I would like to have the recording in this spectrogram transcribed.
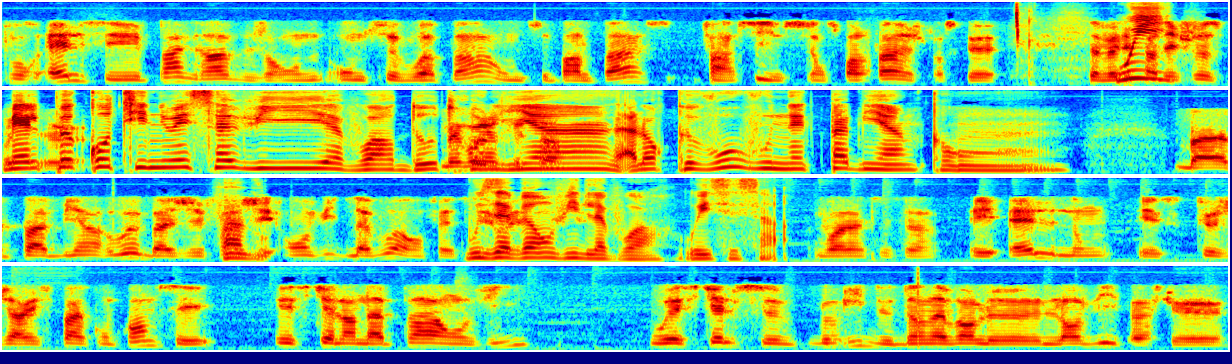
pour elle, c'est pas grave. Genre, on, on ne se voit pas, on ne se parle pas. Enfin, si, si on se parle pas, je pense que ça va lui Oui, faire des choses. Mais elle que- peut continuer sa vie, avoir d'autres voilà, liens, alors que vous, vous n'êtes pas bien quand Bah, pas bien. Ouais, bah, j'ai, enfin, Ah, j'ai envie de la voir, en fait. vous avez envie de la voir. Oui, c'est ça. Voilà, c'est ça. Et elle, non. Et ce que j'arrive pas à comprendre, c'est est-ce qu'elle en a pas envie ou est-ce qu'elle se bride d'en avoir le- l'envie? Parce que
